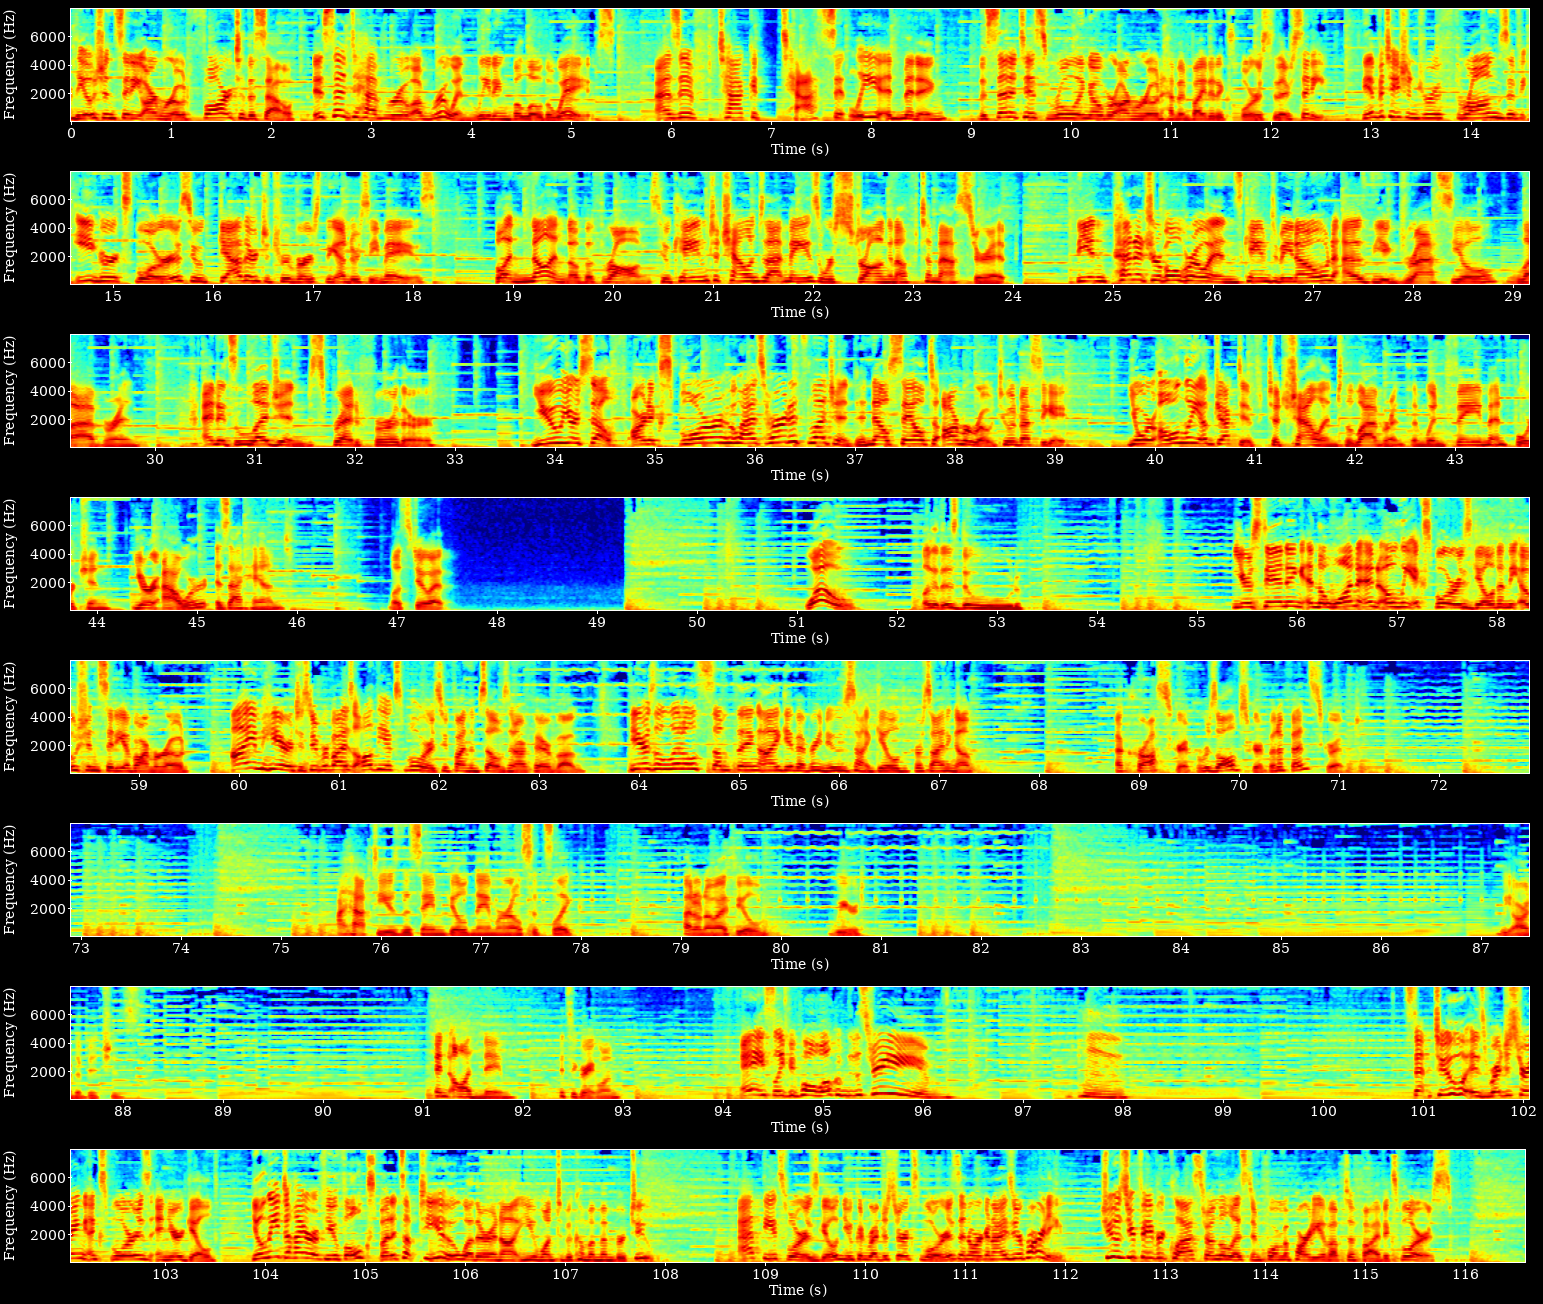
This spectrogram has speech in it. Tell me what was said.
The Ocean City Armoroad, far to the south, is said to have ru a ruin leading below the waves. As if tacitly admitting, the Senatus ruling over Armoroad have invited explorers to their city. The invitation drew throngs of eager explorers who gathered to traverse the undersea maze. But none of the throngs who came to challenge that maze were strong enough to master it. The impenetrable ruins came to be known as the Yggdrasil Labyrinth, and its legend spread further. You yourself are an explorer who has heard its legend and now sailed to Armoroad to investigate. Your only objective to challenge the labyrinth and win fame and fortune. Your hour is at hand. Let's do it. Whoa! Look at this dude. You're standing in the one and only Explorers Guild in the Ocean City of Armoroad. I am here to supervise all the explorers who find themselves in our fair bug. Here's a little something I give every news guild for signing up. A cross script, a resolve script, and an offense script. I have to use the same guild name or else it's like... I don't know, I feel weird. We are the bitches. An odd name. It's a great one. Hey, Sleepy Pole, welcome to the stream! Hmm. Step two is registering explorers in your guild. You'll need to hire a few folks, but it's up to you whether or not you want to become a member too. At the Explorers Guild, you can register explorers and organize your party. Choose your favorite class from the list and form a party of up to five explorers.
